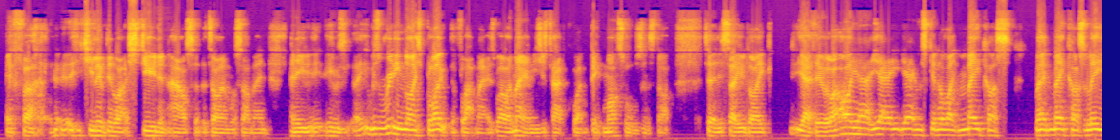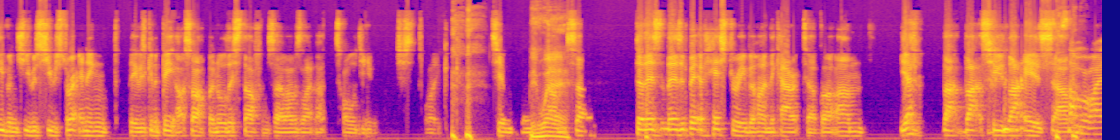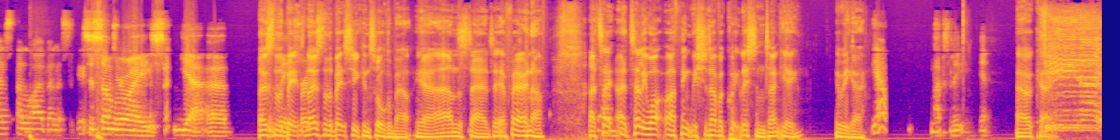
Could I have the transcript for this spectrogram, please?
if uh, she lived in like a student house at the time or something. And he he was he was a really nice bloke, the flatmate as well. I met him. He just had quite big muscles and stuff. So so like yeah, they were like, oh yeah, yeah, yeah. He was going to like make us make, make us leave, and she was she was threatening that he was going to beat us up and all this stuff. And so I was like, I told you, just like beware. Um, so so there's there's a bit of history behind the character, but um, yeah, that that's who that is. Um, summarize a liability. To summarize, yeah. Uh, those are the bits. Those are the bits you can talk about. Yeah, I understand. Yeah, fair enough. I, t- I tell you what. I think we should have a quick listen, don't you? Here we go. Yeah. Absolutely. Yeah. Okay. I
